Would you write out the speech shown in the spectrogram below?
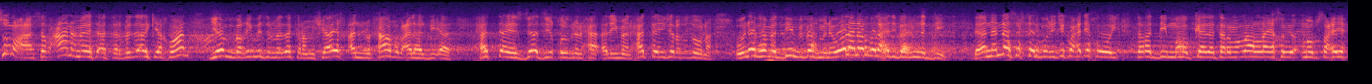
بسرعة سرعان ما يتأثر. فلذلك يا أخوان ينبغي مثل ما ذكر المشايخ أن نحافظ على هالبيئات حتى يزداد في قلوبنا الإيمان حتى ينشرح صدورنا. ونفهم الدين بفهمنا ولا نرضى لأحد يفهمنا الدين. لأن الناس يختلفون. يجيك واحد يا أخوي ترى الدين ما هو بكذا ترى والله يا أخوي ما هو بصحيح.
